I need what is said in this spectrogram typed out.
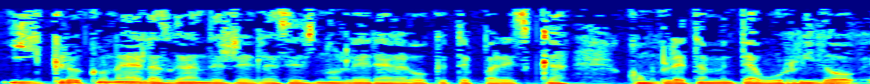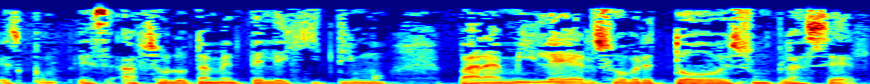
y creo que una de las grandes reglas es no leer algo que te parezca completamente aburrido. Es, es absolutamente legítimo. Para mí leer sobre todo es un placer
